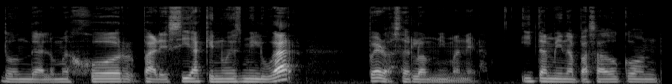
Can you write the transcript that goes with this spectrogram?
donde a lo mejor parecía que no es mi lugar, pero hacerlo a mi manera. Y también ha pasado con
